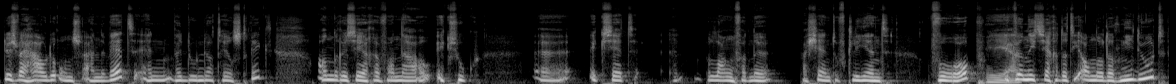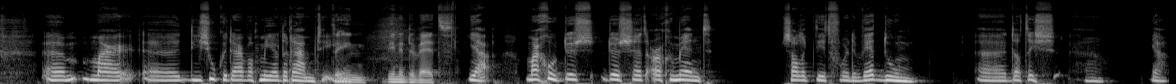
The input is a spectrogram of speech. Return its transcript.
Dus wij houden ons aan de wet en we doen dat heel strikt. Anderen zeggen van nou, ik zoek, ik zet belang van de patiënt of cliënt voorop. Ja. Ik wil niet zeggen dat die ander dat niet doet. ehm, maar eh, die zoeken daar wat meer de ruimte in. In, binnen de wet. Ja, maar goed, dus, dus het argument, zal ik dit voor de wet doen? Eh, dat is eh, ja,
